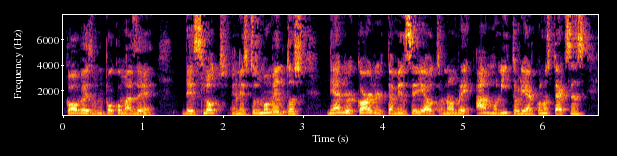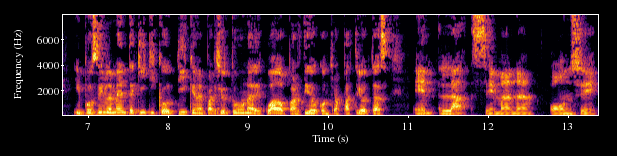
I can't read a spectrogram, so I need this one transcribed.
Cobb es un poco más de, de slot en estos momentos. De Andrew Carter también sería otro nombre a monitorear con los Texans. Y posiblemente Kiki Couti, que me pareció tuvo un adecuado partido contra Patriotas en la semana 11.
